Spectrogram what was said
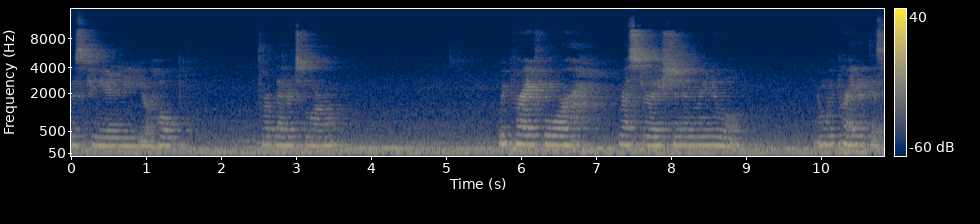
this community your hope for a better tomorrow. We pray for restoration and renewal and we pray that this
